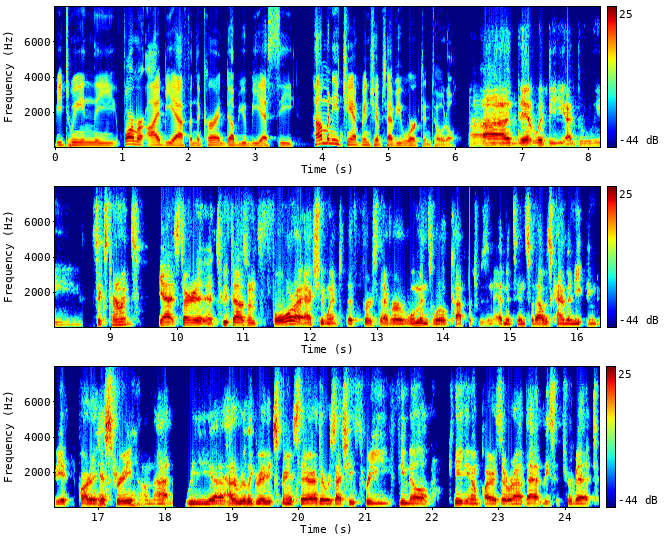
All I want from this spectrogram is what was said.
between the former IBAF and the current WBSC. How many championships have you worked in total? Uh, that would be, I believe, six tournaments. Yeah, it started in 2004. I actually went to the first ever Women's World Cup, which was in Edmonton. So that was kind of a neat thing to be a part of history on that. We uh, had a really great experience there. There was actually three female Canadian umpires that were at that. Lisa Turbitt,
